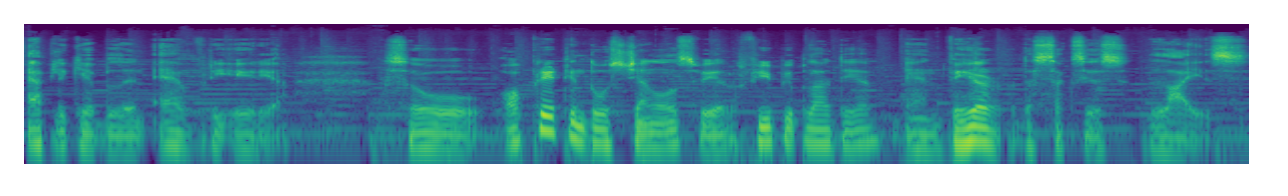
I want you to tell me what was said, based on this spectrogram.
applicable in every area so operate in those channels where few people are there and where the success lies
